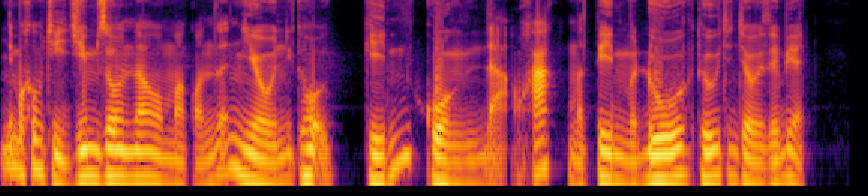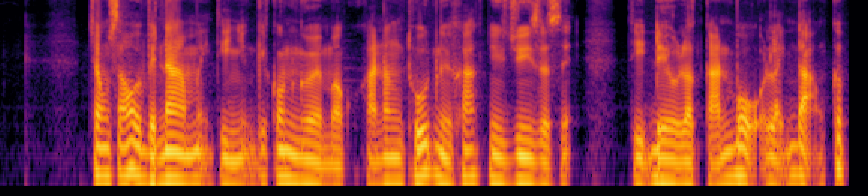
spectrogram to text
Nhưng mà không chỉ Jim Jones đâu mà còn rất nhiều những cái hội kín cuồng đạo khác mà tin và đủ thứ trên trời dưới biển. trong xã hội Việt Nam ấy, thì những cái con người mà có khả năng thu hút người khác như Jesus ấy, thì đều là cán bộ lãnh đạo cấp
